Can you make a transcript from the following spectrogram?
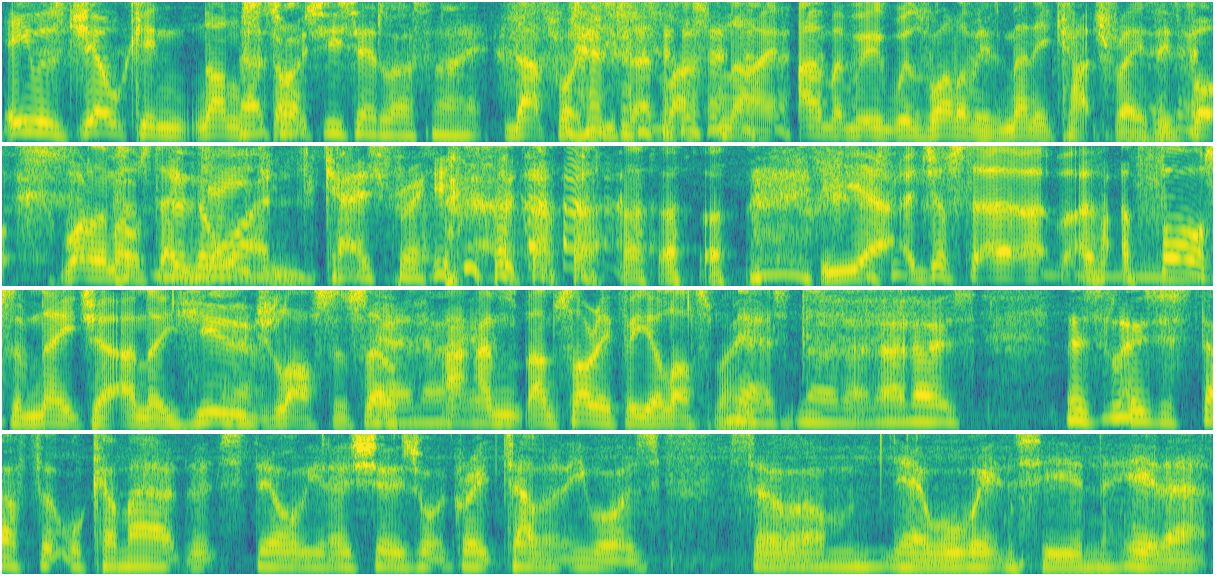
he was joking non-stop. That's what she said last night. That's what she said last night. I mean, it was one of his many catchphrases, but one of the most the, engaging. The one catchphrase. yeah, just a, a, force of nature and a huge yeah. loss. And so yeah, no, I, am I'm, I'm sorry for your loss, mate. Yes, no, no, no, no. It's, there's loads of stuff that will come out that still, you know, shows what great talent he was. So, um, yeah, we'll wait and see and hear that.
